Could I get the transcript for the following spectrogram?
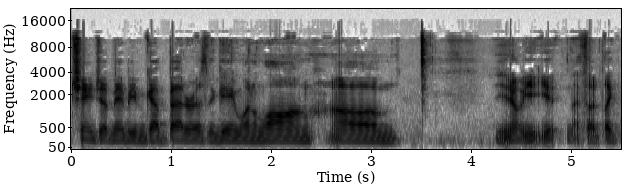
changeup maybe even got better as the game went along. Um, you know, you, you, I thought like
